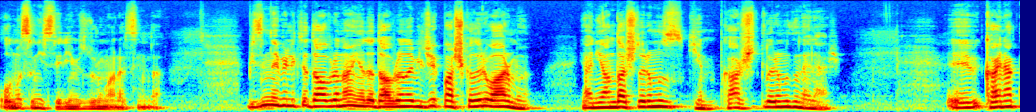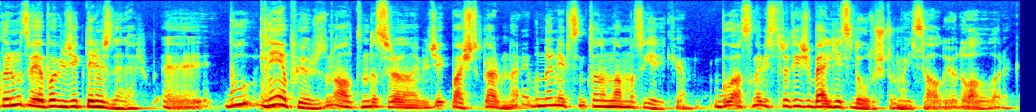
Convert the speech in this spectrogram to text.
olmasını istediğimiz durum arasında? Bizimle birlikte davranan ya da davranabilecek başkaları var mı? Yani yandaşlarımız kim? Karşıtlarımız neler? E, kaynaklarımız ve yapabileceklerimiz neler? E, bu ne yapıyoruzun altında sıralanabilecek başlıklar bunlar. E, bunların hepsinin tanımlanması gerekiyor. Bu aslında bir strateji belgesi de oluşturmayı sağlıyor doğal olarak.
